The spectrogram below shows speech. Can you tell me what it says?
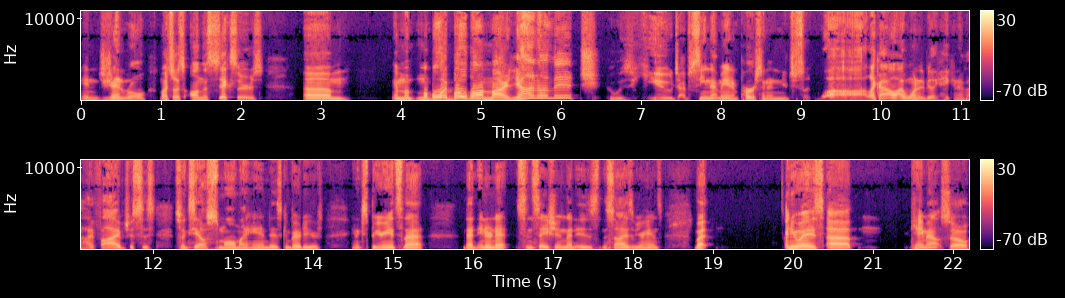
in general, much less on the Sixers. Um, and my, my boy Boban Marjanovic, who was huge. I've seen that man in person, and you're just like, wow. Like I, I wanted to be like, hey, can I have a high five just so I can see how small my hand is compared to yours and experience that that internet sensation that is the size of your hands. But anyways, uh, came out. So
